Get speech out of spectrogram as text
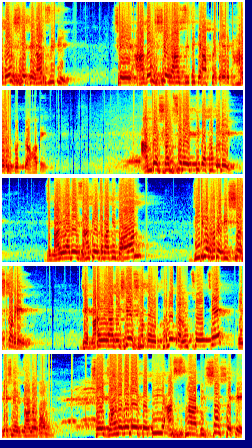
আদর্শের যে রাজনীতি, সেই আদর্শের রাজনীতিকে আপনাকে ধারণ করতে হবে। আমরা সবসময় একটি কথা বলি যে বাংলাদেশ জাতীয়তাবাদী দল দৃঢ়ভাবে বিশ্বাস করে যে বাংলাদেশের সকল ক্ষমতার উৎস হচ্ছে এদেশের জনগণ। সেই জনগণের প্রতি আস্থা, বিশ্বাস রেখে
